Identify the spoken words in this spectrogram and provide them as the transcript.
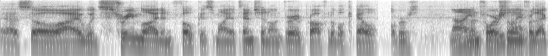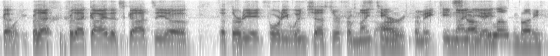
Uh, so I would streamline and focus my attention on very profitable calibers. Nine. and unfortunately for that guy 40. for that for that guy that's got the uh, the 3840 Winchester from 19 Sorry. from Start 1898. reloading, buddy.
